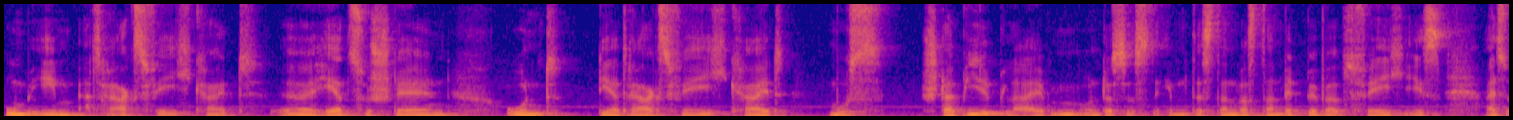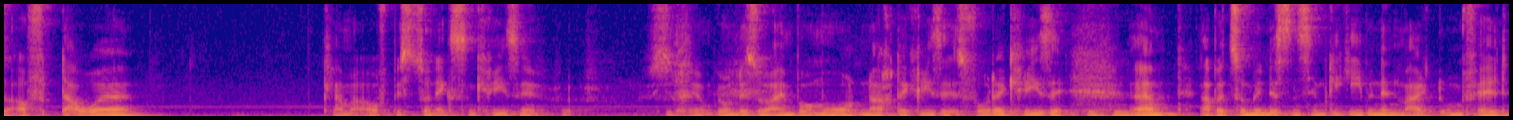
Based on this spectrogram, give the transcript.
um eben Ertragsfähigkeit äh, herzustellen. Und die Ertragsfähigkeit muss stabil bleiben und das ist eben das dann, was dann wettbewerbsfähig ist. Also auf Dauer, Klammer auf, bis zur nächsten Krise, ist im Grunde so ein Bonbon, nach der Krise ist vor der Krise, mhm. ähm, aber zumindest im gegebenen Marktumfeld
